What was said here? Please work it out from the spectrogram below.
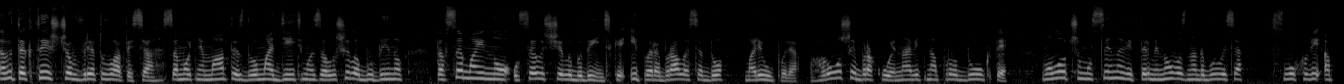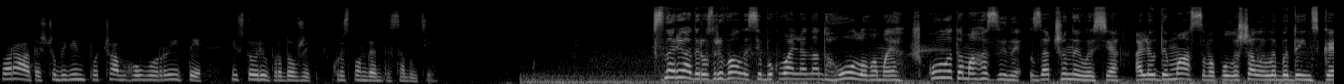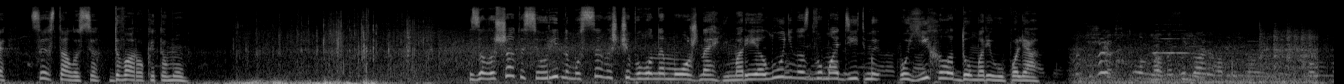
Втекти, щоб врятуватися. Самотня мати з двома дітьми залишила будинок та все майно у селищі Лебединське і перебралася до Маріуполя. Грошей бракує навіть на продукти. Молодшому синові терміново знадобилися слухові апарати, щоб він почав говорити. Історію продовжить кореспонденти Сабитій. Снаряди розривалися буквально над головами. Школи та магазини зачинилися, а люди масово полишали Лебединське. Це сталося два роки тому. Залишатися у рідному селищі було не можна, і Марія Луніна з двома дітьми поїхала до Маріуполя.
